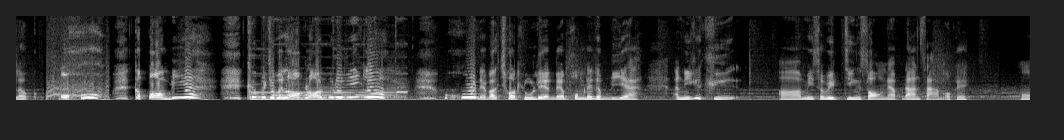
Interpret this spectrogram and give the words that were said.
แล้ว โอ้โห กระป๋องเบียร์ คือมันจะไปหลอกหลอนกูได้ยิ่งเลยโอ้โหในบัคช็อตรูเลตเนี่ยผมได้แต่เบียร์ อันนี้ก็คืออ่ามีสวิตช์จริง2นะครับ ด้าน 3 โอเค อ๋อ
